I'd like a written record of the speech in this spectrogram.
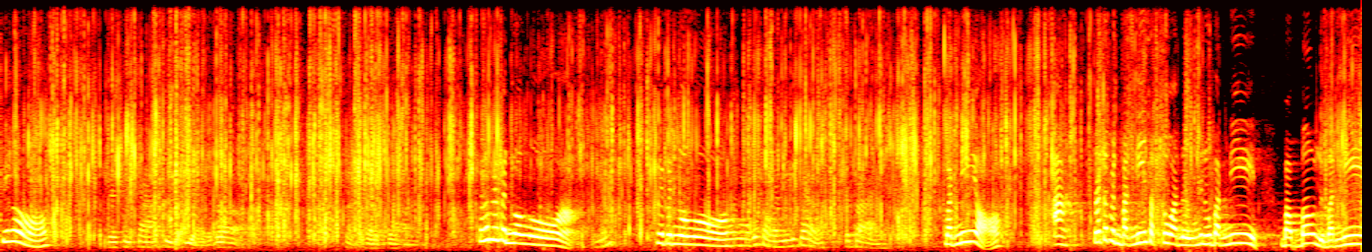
จริงเหรอ เรสีฟ้าสีเขียวแล้วก็ศาสตราจารย์ แล้วทำไมเป็น งองออะอืมทำไมเป็นงองอน้องๆก็สองอันนี้หรือเปล่ากระต่ายบันนี่เหรอ อะ น่าจะเป็นบันนี่สักตัวหนึ่งไม่รู้บันนี่บับเบิลหรือบันนี่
